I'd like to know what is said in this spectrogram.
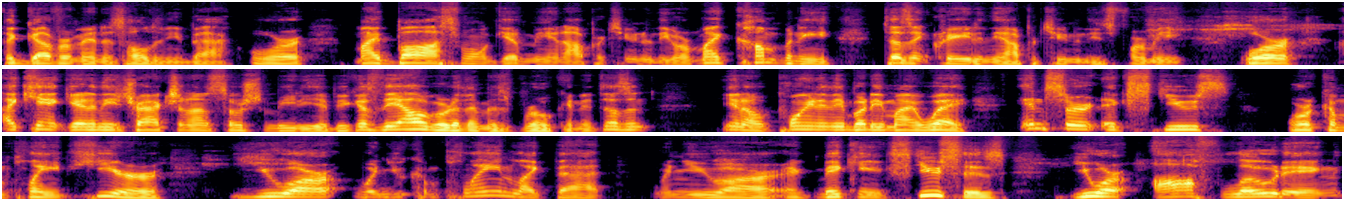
the government is holding me back, or my boss won't give me an opportunity, or my company doesn't create any opportunities for me, or I can't get any traction on social media because the algorithm is broken. It doesn't, you know, point anybody my way. Insert excuse or complaint here you are when you complain like that when you are eh, making excuses you are offloading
